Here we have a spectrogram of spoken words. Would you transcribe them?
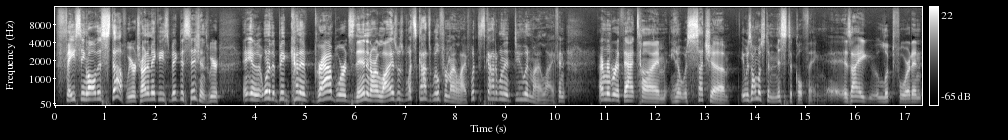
facing all this stuff. We were trying to make these big decisions. We were, and, you know, one of the big kind of grab words then in our lives was, what's God's will for my life? What does God want to do in my life? And I remember at that time, you know, it was such a, it was almost a mystical thing as I looked for it. And,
